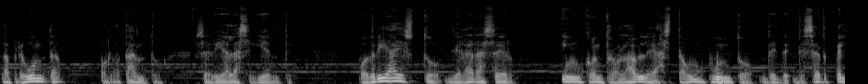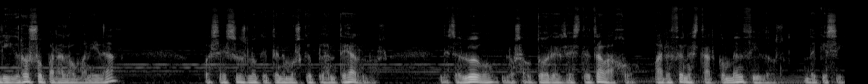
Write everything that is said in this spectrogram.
La pregunta, por lo tanto, sería la siguiente. ¿Podría esto llegar a ser incontrolable hasta un punto de, de, ser peligroso para la humanidad? Pues eso es lo que tenemos que plantearnos. Desde luego, los autores de este trabajo parecen estar convencidos de que sí.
